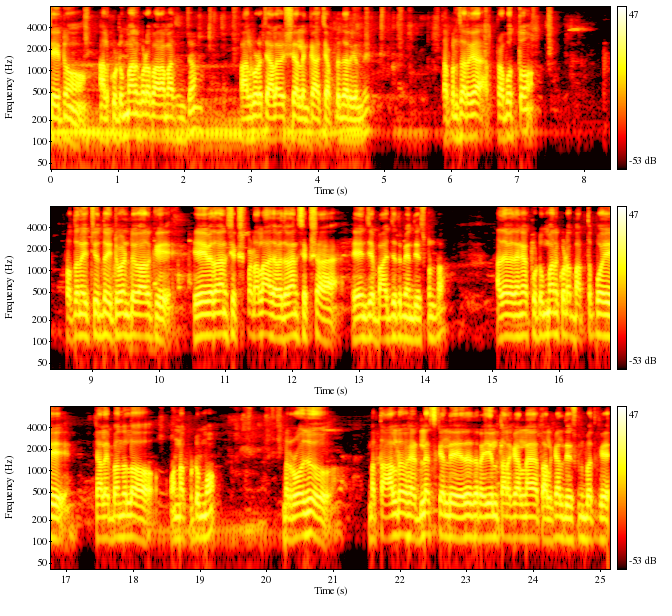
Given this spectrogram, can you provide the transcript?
చేయటం వాళ్ళ కుటుంబాన్ని కూడా పరామర్శించాం వాళ్ళు కూడా చాలా విషయాలు ఇంకా చెప్పడం జరిగింది. తప్పనిసరిగా ప్రభుత్వం కృతనిశ్చిద్దో ఇటువంటి వారికి ఏ విధమైన శిక్ష పడాలో ఆ విధమైన శిక్ష ఏం చే బాధ్యత మేము తీసుకుంటాం. అదేవిధంగా కుటుంబానికి కూడా భర్త పోయి చాలా ఇబ్బందుల్లో ఉన్న కుటుంబం. మరి రోజు మరి తాళ్ళు హెడ్లెస్కి వెళ్ళి ఏదైతే రొయ్యలు తలకాయలున్నాయో తలకాయలు తీసుకుని బతికే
